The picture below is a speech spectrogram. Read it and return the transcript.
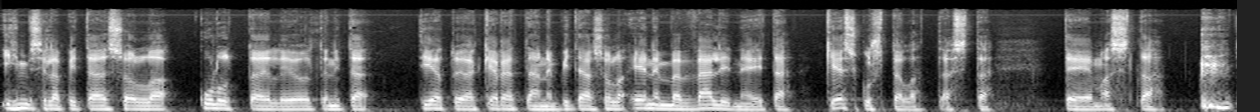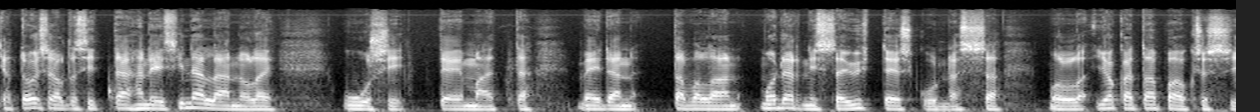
ihmisillä pitäisi olla kuluttajille, joilta niitä tietoja kerätään, niin pitäisi olla enemmän välineitä keskustella tästä teemasta. Ja toisaalta sitten tämähän ei sinällään ole uusi teema, että meidän tavallaan modernissa yhteiskunnassa me olla, joka tapauksessa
